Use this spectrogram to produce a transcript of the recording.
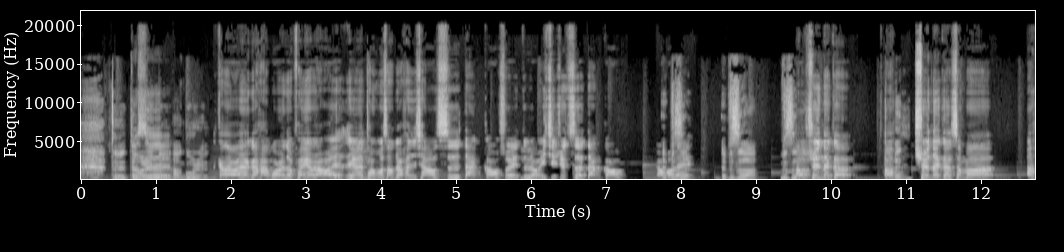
对、台湾人跟韓国人。台湾人跟韩国人的朋友，然后因为透风厂就很想要吃蛋糕，所以就一起去吃了蛋糕。然后嘞，え、不是啊，不是啊。去那个哦，去那个什么啊，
